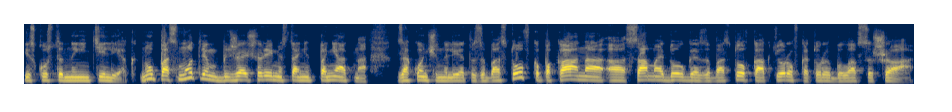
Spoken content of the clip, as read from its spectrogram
искусственный интеллект. Ну, посмотрим в ближайшее время станет понятно, закончена ли эта забастовка, пока она а, самая долгая забастовка актеров, которая была в США.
